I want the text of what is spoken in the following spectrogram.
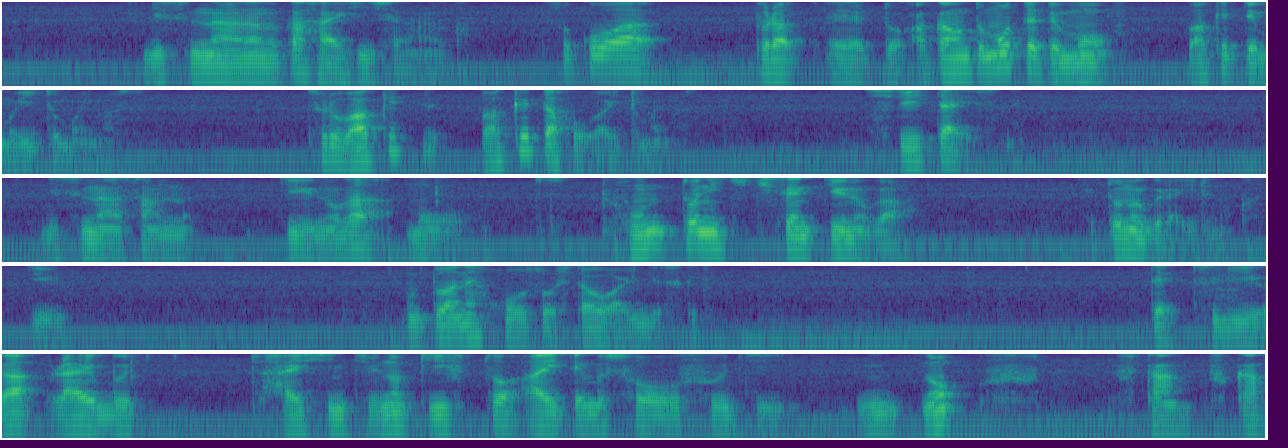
リスナーなのか配信者なのか。そこはプラ、えーとアカウント持ってても分けてもいいと思います。それを分けて分けた方がいいと思います。知りたいですね。リスナーさんっていうのがもう本当に危機戦っていうのがどのぐらいいるのか。ていう。本当はね放送した方がいいんですけど。で次がライブ配信中のギフトアイテム送付時の負担負荷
